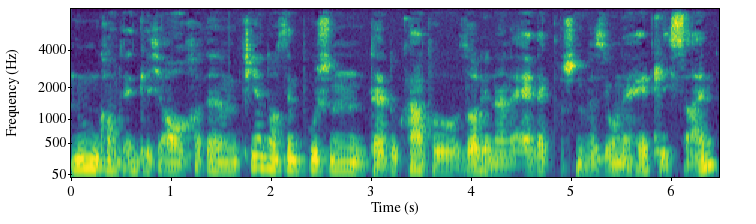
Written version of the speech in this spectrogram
nun kommt endlich auch ähm, 94 Pushen. Der Ducato soll in einer elektrischen Version erhältlich sein.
